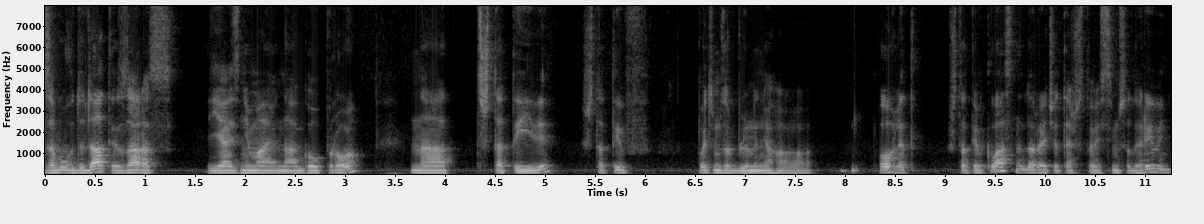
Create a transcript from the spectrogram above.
Забув додати, зараз я знімаю на GoPro на штативі. Штатив, потім зроблю на нього огляд. Штатив класний, до речі, теж стоїть 700 гривень.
